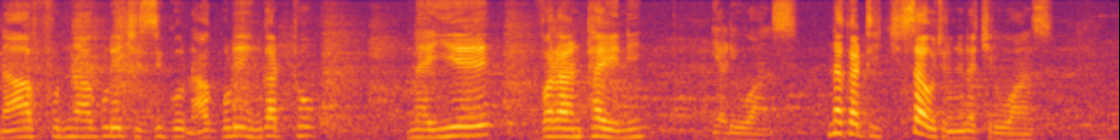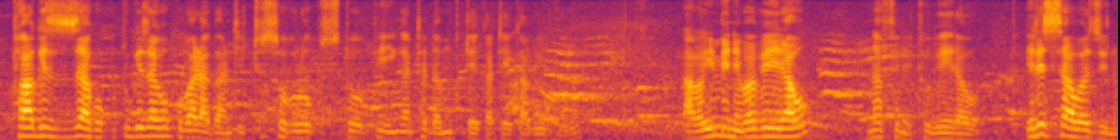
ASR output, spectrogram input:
n'afuna agula ekizigo n'agula engatto naye valentine yali wansi. Nakati kisaawe kino nyona kiri wansi. Twagezezaako tugezaako kubalaga nti tusobola okusitopinga ntaddamu kuteekateeka bivulu abayimbi ne babeerawo naffe ne tubeerawo. Era essaawa zino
